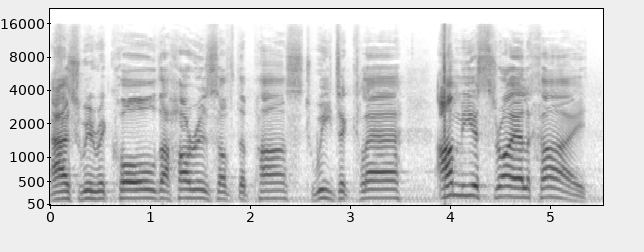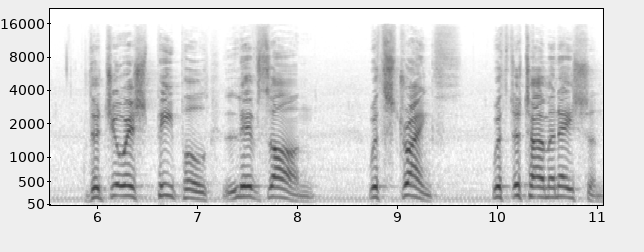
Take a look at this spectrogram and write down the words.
As we recall the horrors of the past, we declare Am Yisrael Chai, the Jewish people lives on with strength, with determination,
